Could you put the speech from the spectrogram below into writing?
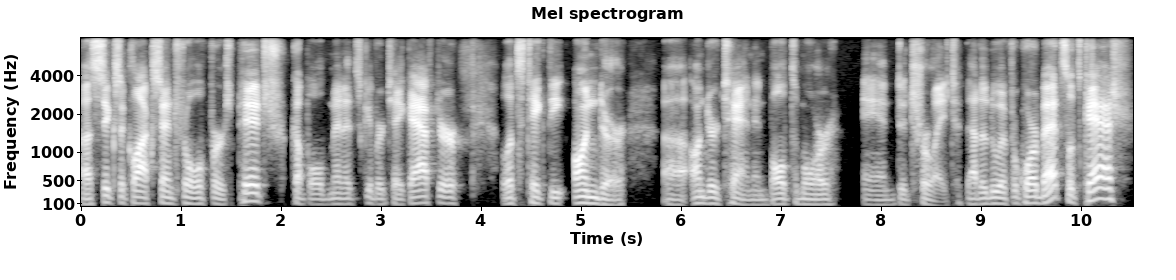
uh, six o'clock central first pitch, a couple of minutes, give or take after. Let's take the under, uh, under 10 in Baltimore and Detroit. That'll do it for core bets. Let's cash.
